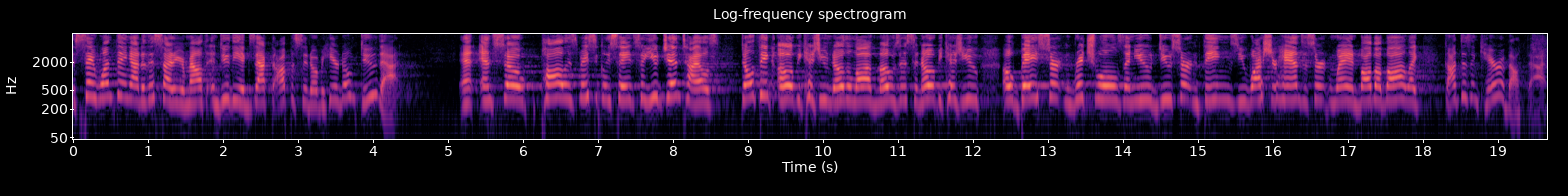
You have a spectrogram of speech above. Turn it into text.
Say one thing out of this side of your mouth and do the exact opposite over here. Don't do that. And, and so Paul is basically saying, so you Gentiles, don't think, oh, because you know the law of Moses, and oh, because you obey certain rituals and you do certain things, you wash your hands a certain way, and blah, blah, blah. Like, God doesn't care about that.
